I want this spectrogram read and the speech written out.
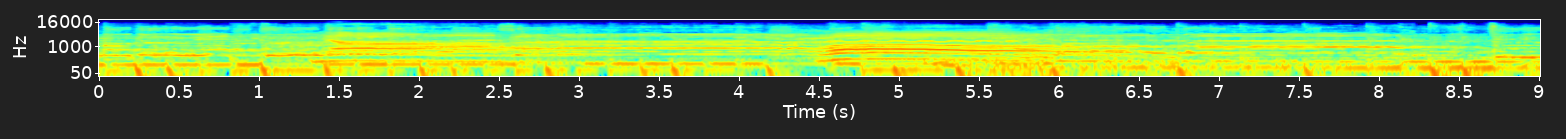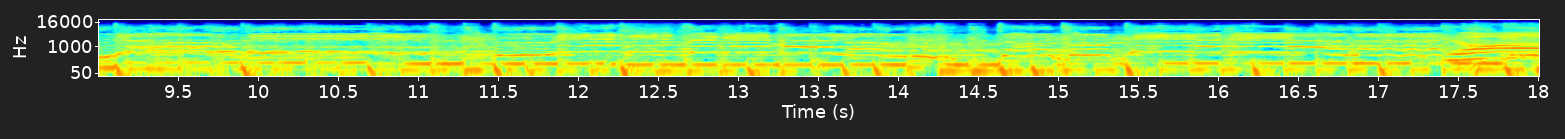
모두의 이야. 와. 이야.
